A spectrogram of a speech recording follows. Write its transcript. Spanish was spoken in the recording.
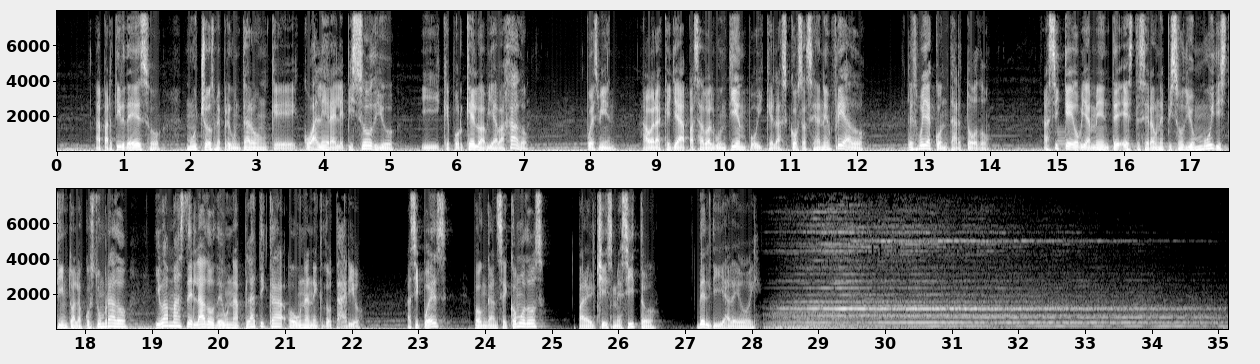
A partir de eso, muchos me preguntaron que cuál era el episodio y que por qué lo había bajado. Pues bien, ahora que ya ha pasado algún tiempo y que las cosas se han enfriado, les voy a contar todo. Así que obviamente este será un episodio muy distinto al acostumbrado y va más del lado de una plática o un anecdotario. Así pues, pónganse cómodos para el chismecito del día de hoy.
